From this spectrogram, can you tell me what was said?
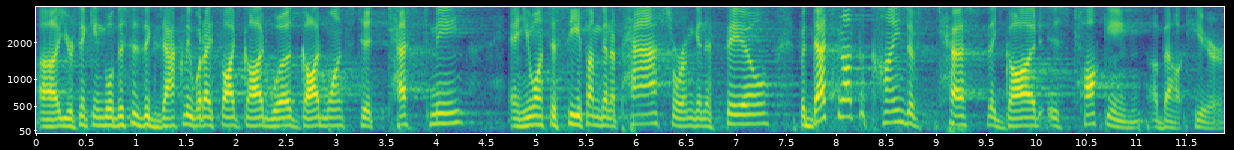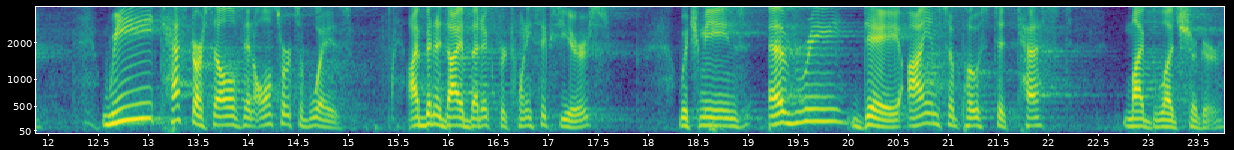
Uh, you're thinking, well, this is exactly what I thought God was. God wants to test me, and he wants to see if I'm going to pass or I'm going to fail. But that's not the kind of test that God is talking about here. We test ourselves in all sorts of ways. I've been a diabetic for 26 years, which means every day I am supposed to test my blood sugar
